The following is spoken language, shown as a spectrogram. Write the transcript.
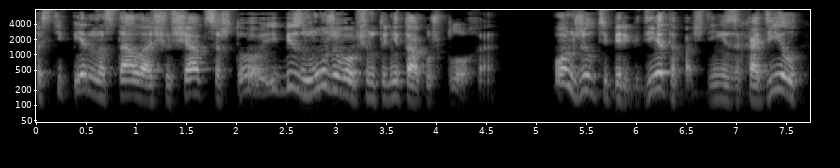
постепенно стало ощущаться, что и без мужа, в общем-то, не так уж плохо. Он жил теперь где-то, почти не заходил,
